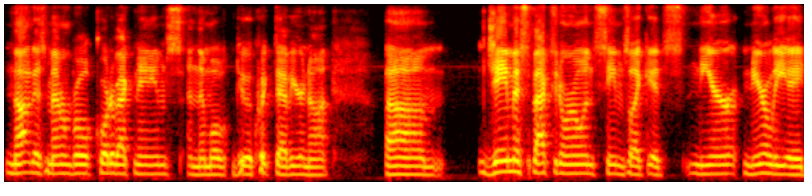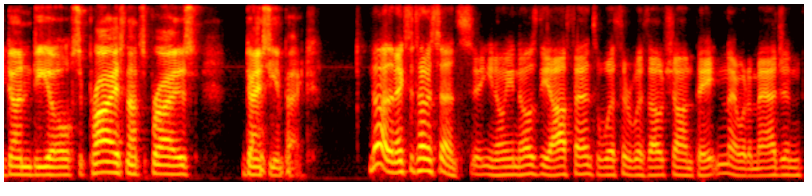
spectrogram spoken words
not as memorable quarterback names, and then we'll do a quick devy or not. Um, Jameis back to New Orleans seems like it's near nearly a done deal. Surprised, not surprised. Dynasty impact. No, that makes a ton of sense. You know, he knows the offense with or without Sean Payton. I would imagine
